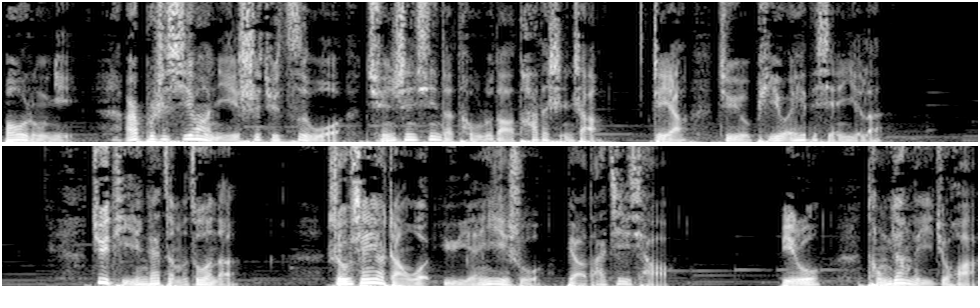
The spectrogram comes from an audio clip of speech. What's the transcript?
包容你，而不是希望你失去自我，全身心的投入到他的身上，这样就有 PUA 的嫌疑了。具体应该怎么做呢？首先要掌握语言艺术、表达技巧。比如，同样的一句话：“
